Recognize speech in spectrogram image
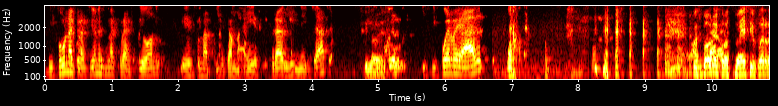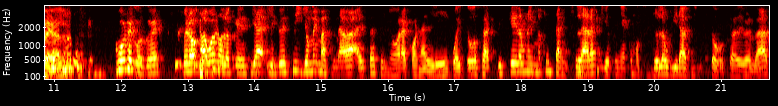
si fue una creación, es una creación que es una pieza maestra, bien hecha. Sí, lo es. Y si fue real, mejor. pues pobre Josué, si fue real, ¿no? Pobre Josué. Pero, ah, bueno, lo que decía, y entonces sí, yo me imaginaba a esta señora con la lengua y todo, o sea, es que era una imagen tan clara que yo tenía como si yo la hubiera visto, o sea, de verdad.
